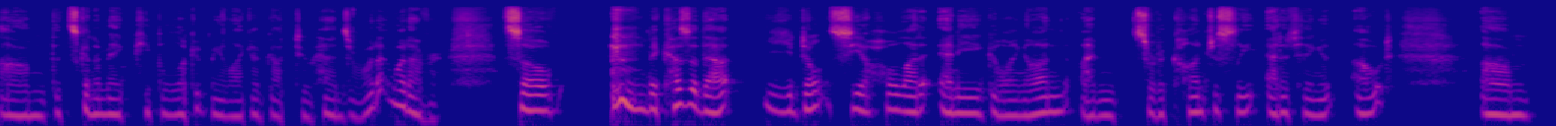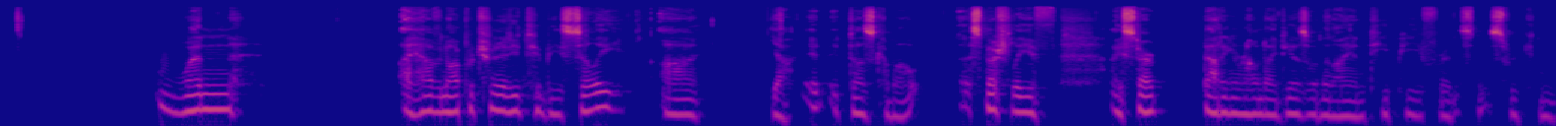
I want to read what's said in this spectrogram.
um, that's going to make people look at me like I've got two heads or what, whatever. So, because of that, you don't see a whole lot of NE going on. I'm sort of consciously editing it out. Um, when I have an opportunity to be silly, uh, yeah, it, it does come out, especially if I start batting around ideas with an INTP, for instance, we can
